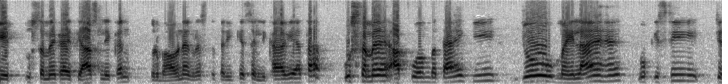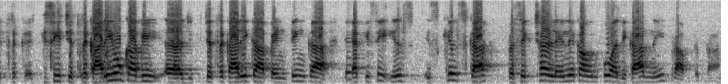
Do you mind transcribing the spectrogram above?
ये उस समय का इतिहास लेखन दुर्भावनाग्रस्त तरीके से लिखा गया था। उस समय आपको हम बताएँ कि जो महिलाएँ हैं वो किसी चित्र किसी चित्रकारियों का भी चित्रकारी का पेंटिंग का या किसी इल्स, स्किल्स का प्रशिक्षण लेने का उनको अधिकार नहीं प्राप्त था।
